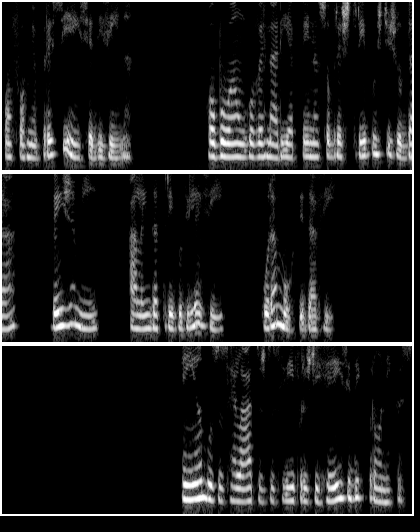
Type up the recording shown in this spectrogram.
conforme a presciência divina. Roboão governaria apenas sobre as tribos de Judá, Benjamim, além da tribo de Levi, por amor de Davi. Em ambos os relatos dos livros de Reis e de Crônicas,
